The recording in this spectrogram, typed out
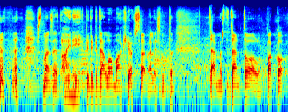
sitten mä sanoin, että ai niin, piti pitää lomaakin jossain välissä, mutta tämmöistä tämä nyt on ollut. Pakko,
